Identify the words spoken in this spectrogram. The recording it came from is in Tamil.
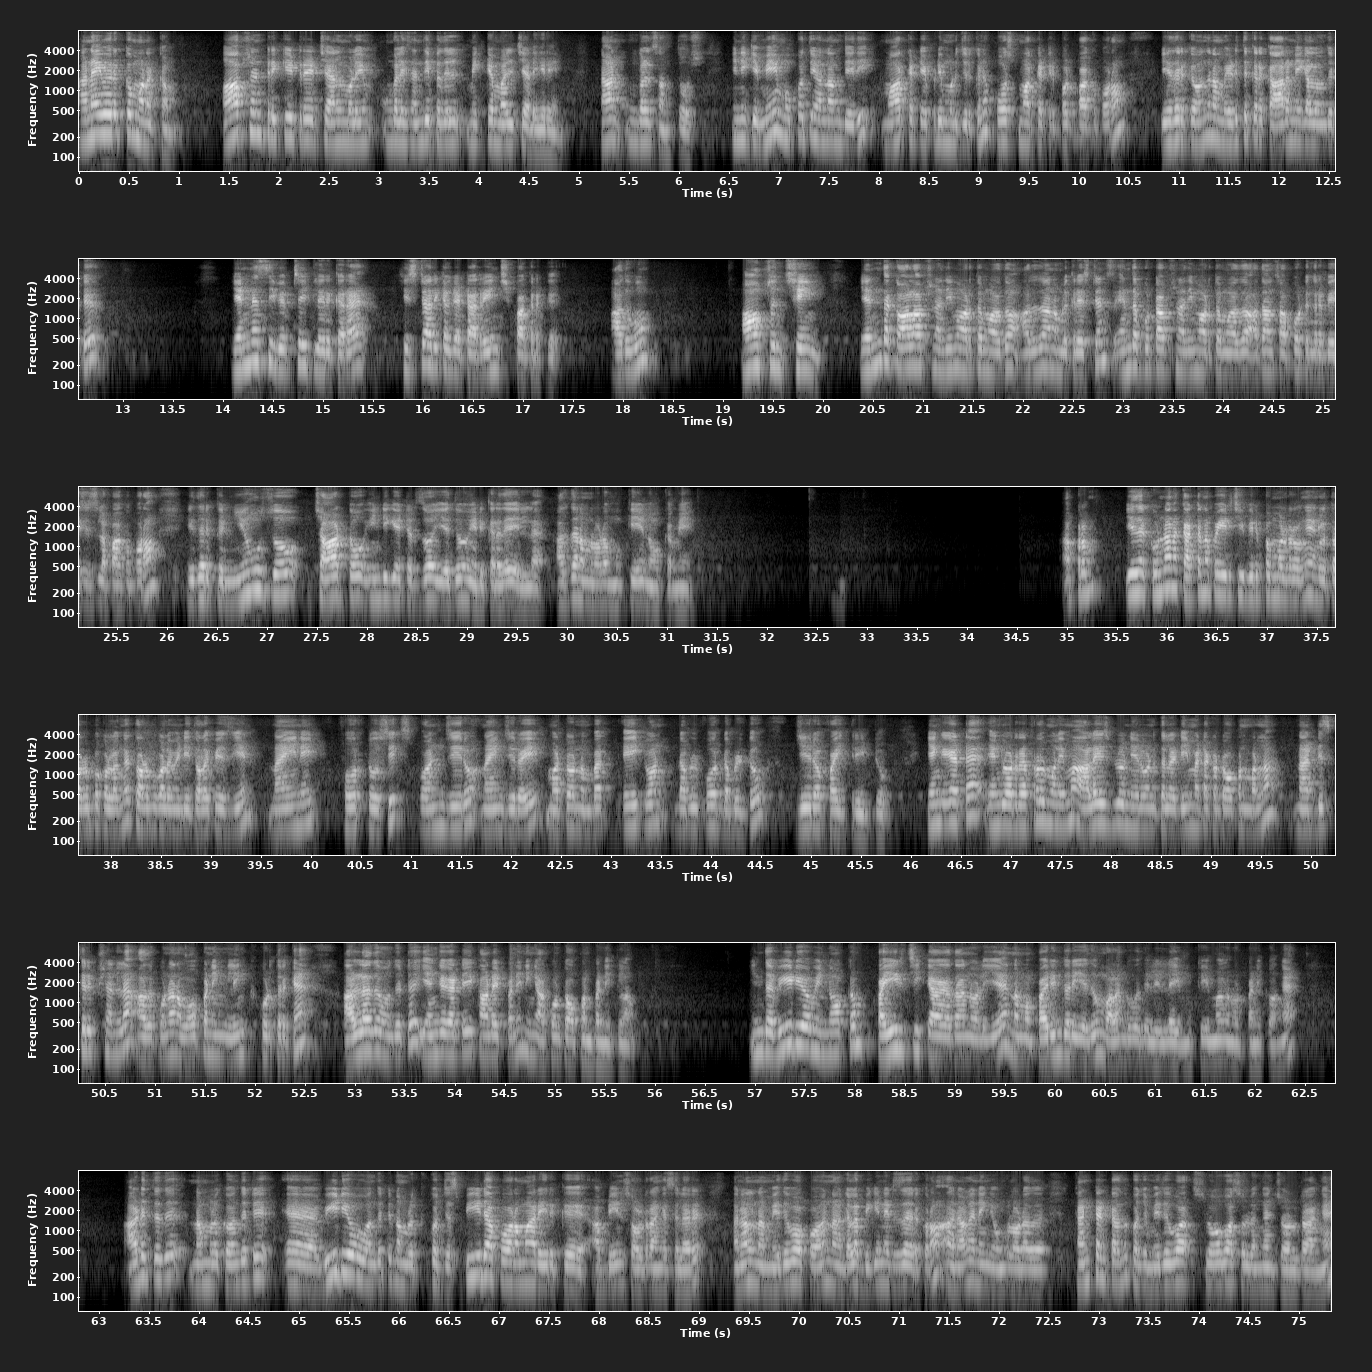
அனைவருக்கும் வணக்கம். ஆப்ஷன் ட்ரிக்கி ட்ரேட் சேனல் மூலியம் உங்களை சந்திப்பதில் மிக்க மகிழ்ச்சி அடைகிறேன். நான் உங்கள் சந்தோஷ். இன்னைக்கு மே முப்பத்தி ஒன்றாம் தேதி மார்க்கெட் எப்படி முடிஞ்சிருக்குன்னு போஸ்ட் மார்க்கெட் ரிப்போர்ட் பார்க்க போறோம். இதற்கு வந்து நம்ம எடுத்துக்கிற காரணிகள் வந்துட்டு என்எஸ்சி வெப்சைட்ல இருக்கிற ஹிஸ்டாரிக்கல் டேட்டா ரேஞ்ச் பார்க்கறதுக்கு. அதுவும் ஆப்ஷன் செயின் எந்த கால் ஆப்ஷன் அதிகமாக அர்த்தமாகுதோ அதுதான் நம்மளுக்கு ரெசிஸ்டன்ஸ் எந்த புட் ஆப்ஷன் அதிகமாக அர்த்தமாகுதோ அதான் சப்போர்ட்டுங்கிற பேசிஸில் பார்க்க போகிறோம் இதற்கு நியூஸோ சார்ட்டோ இண்டிகேட்டர்ஸோ எதுவும் எடுக்கிறதே இல்லை. அதுதான் நம்மளோட முக்கிய நோக்கமே. அப்புறம் இதற்கு உண்டான கட்டண பயிற்சி விருப்பம் உள்ளவங்க எங்களை தொடர்பு கொள்ளுங்க. தொடர்பு கொள்ள வேண்டிய தொலைபேசி எண் nine eight four two six one zero nine zero eight. மற்றொரு number eight one double four double two zero five three two எங்ககிட்ட எங்களோட ரெஃபரல் மூலியமா அலைஸ் ப்ளூ நிறுவனத்தில் டிமேட் அக்கௌண்ட் ஓப்பன் பண்ணலாம். நான் டிஸ்கிரிப்ஷனில் அதுக்குண்டான ஓப்பனிங் லிங்க் கொடுத்துருக்கேன். அல்லது வந்துட்டு எங்ககிட்டயே காண்டாக்ட் பண்ணி நீங்கள் அக்கௌண்ட் ஓப்பன் பண்ணிக்கலாம். இந்த வீடியோவின் நோக்கம் பயிற்சிக்காக தான் ஒழிய நம்ம பரிந்துரை எதுவும் வழங்குவதில் இல்லை. முக்கியமாக நோட் பண்ணிக்கோங்க. அடுத்தது நம்மளுக்கு வந்துட்டு வீடியோ வந்துட்டு நம்மளுக்கு கொஞ்சம் ஸ்பீடாக போகிற மாதிரி இருக்குது அப்படின்னு சொல்கிறாங்க சிலர். அதனால் நம்ம மெதுவாக போவோம் நாங்கள்லாம் பிகினர்ஸாக இருக்கிறோம். அதனால் நீங்கள் உங்களோட கண்டென்ட்டை வந்து கொஞ்சம் மெதுவாக ஸ்லோவாக சொல்லுங்கன்னு சொல்கிறாங்க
